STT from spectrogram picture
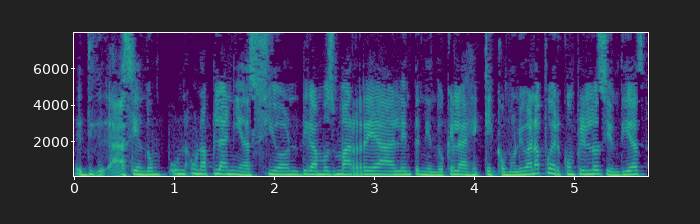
eh, haciendo una planeación, digamos, más real, entendiendo que, la, que como no iban a poder cumplir los 100 días,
